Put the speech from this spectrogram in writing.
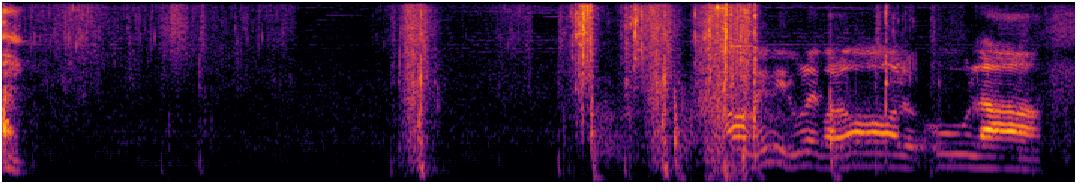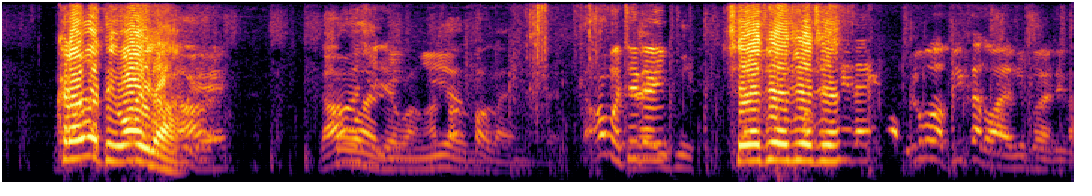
အော်မင်းနေလို့လိုက်ပါတော့လို့အိုလာခဏမသေးဝါးလားလာတော့ရှိတယ်ကွာအဖောက်လိုက် အောက်မှာခြေတိုင်းရှင်းရှင်းရှင်းရှင်းဒီတိုင်းဘလို့ပြီးကသွားရလို့ပဲဒီက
